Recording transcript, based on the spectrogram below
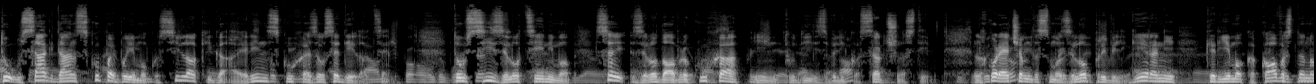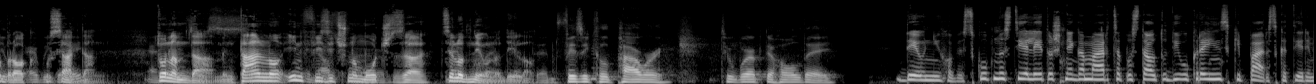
Tu vsak dan skupaj pojemo kosilo, ki ga Airin skuha za vse delavce. To vsi zelo cenimo, saj zelo dobro kuha in tudi z veliko srčnosti. Lahko rečem, da smo zelo privilegirani, ker jemo kakovosten obrok vsak dan. To nam da mentalno in fizično moč za celodnevno delo. Del njihove skupnosti je letošnjega marca postal tudi ukrajinski par, s katerim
